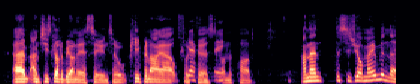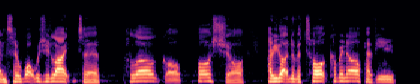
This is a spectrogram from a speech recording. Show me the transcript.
um, and she's got to be on here soon, so keep an eye out for Kirsty on the pod. And then this is your moment then. So what would you like to plug or push or have you got another talk coming up? Have you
